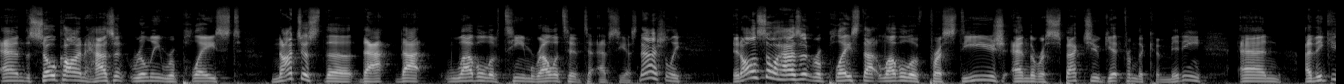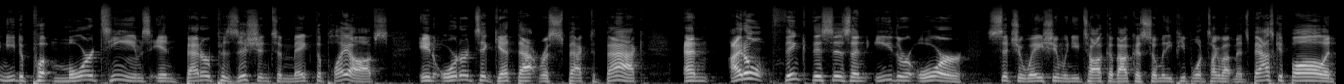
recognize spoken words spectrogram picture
and the SoCon hasn't really replaced not just the that that level of team relative to FCS nationally. It also hasn't replaced that level of prestige and the respect you get from the committee. And I think you need to put more teams in better position to make the playoffs in order to get that respect back. And I don't think this is an either or situation when you talk about because so many people want to talk about men's basketball and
